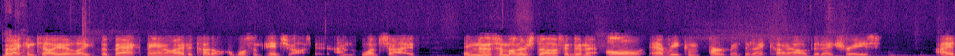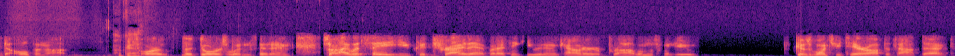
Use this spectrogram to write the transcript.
But I can tell you, like the back panel, I had to cut almost an inch off it on one side, and then some other stuff, and then all every compartment that I cut out that I traced, I had to open up, Okay. or the doors wouldn't fit in. So I would say you could try that, but I think you would encounter problems when you, because once you tear off the top deck,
